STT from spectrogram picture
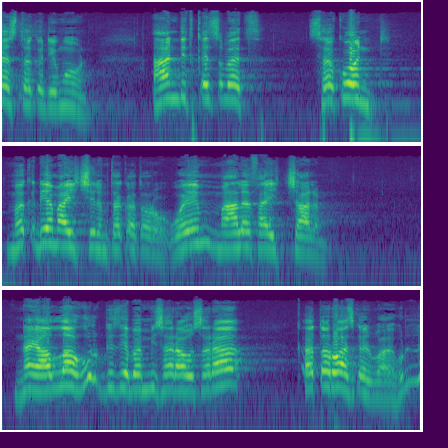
የስተቅድሙን አንዲት ቅጽበት ሰኮንድ መቅደም አይችልም ተቀጠሮ ወይም ማለፍ አይቻልም። እና የአላህ ሁልጊዜ በሚሰራው ስራ ቀጠሮ አስቀድሟል ሁላ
